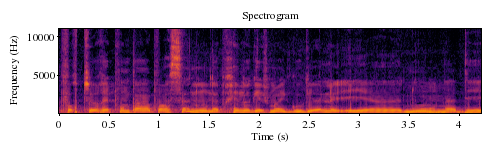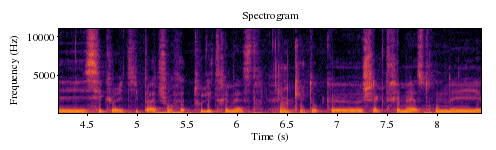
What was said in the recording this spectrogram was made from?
pour te répondre par rapport à ça, nous on a pris un engagement avec Google et euh, nous on a des security patch en fait tous les trimestres. Donc euh, chaque trimestre on est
